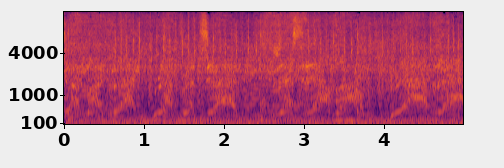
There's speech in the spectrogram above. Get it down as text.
Turn my back and pretend this never happened.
